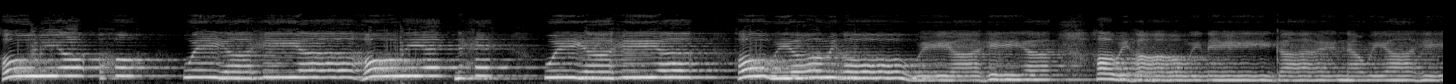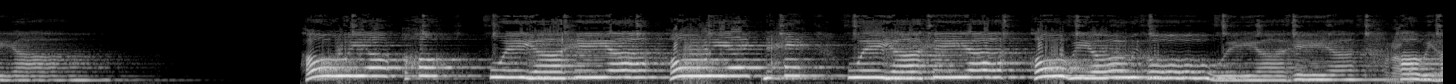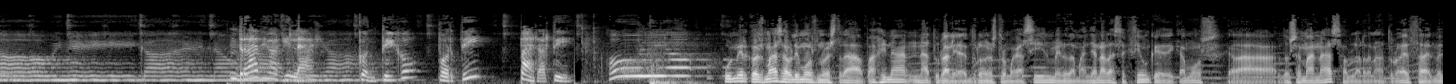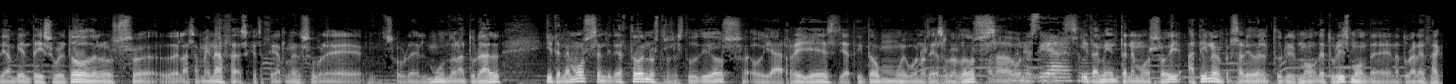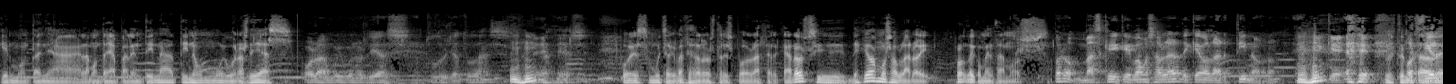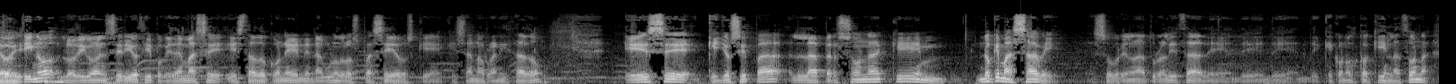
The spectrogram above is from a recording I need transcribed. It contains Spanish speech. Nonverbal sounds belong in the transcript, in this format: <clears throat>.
Ho ya ho, we ya he ho ye ne we ya he ho we ya we ho, we ya he ya, ha we ha we ne ga na we ya he. Ho ya ho, we ya he ho ye ne we ya he ho we ya we ho, we ya he. Radio Aguilar, contigo, por ti, para ti. Un miércoles más abrimos nuestra página Naturalia dentro de nuestro magazine Menuda Mañana, la sección que dedicamos cada dos semanas a hablar de la naturaleza, del medio ambiente y sobre todo de, los, eh, de las amenazas que se ciernen sobre, sobre el mundo natural. Y tenemos en directo en nuestros estudios hoy a Reyes y a Tito. Muy buenos días a los dos. Hola, buenos días. Y también tenemos hoy a Tino, empresario del turismo, de turismo de naturaleza aquí en montaña, en la montaña palentina. Tino, muy buenos días. Hola, muy buenos días a todos y a todas. Gracias. Pues muchas gracias a los tres por acercaros. ¿Y de qué vamos a hablar hoy? ¿Por dónde comenzamos? Bueno, más que que vamos a hablar, de qué va a hablar Tino, ¿no? que, Nuestro <laughs> por cierto. Tino, lo digo en serio, porque además he, he estado con él en alguno de los paseos que, que se han organizado, es eh, que yo sepa la persona que, no que más sabe sobre la naturaleza de, de- de- de que conozco aquí en la zona,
